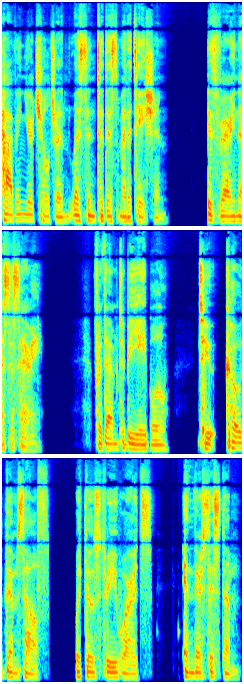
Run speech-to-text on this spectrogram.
Having your children listen to this meditation is very necessary for them to be able to code themselves with those three words in their system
